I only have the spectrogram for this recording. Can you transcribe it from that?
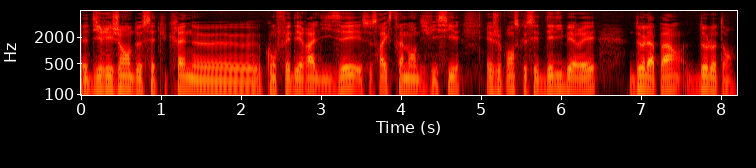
dirigeants de cette Ukraine euh, confédéralisée et ce sera extrêmement difficile. Et je pense que c'est délibéré de la part de l'OTAN.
